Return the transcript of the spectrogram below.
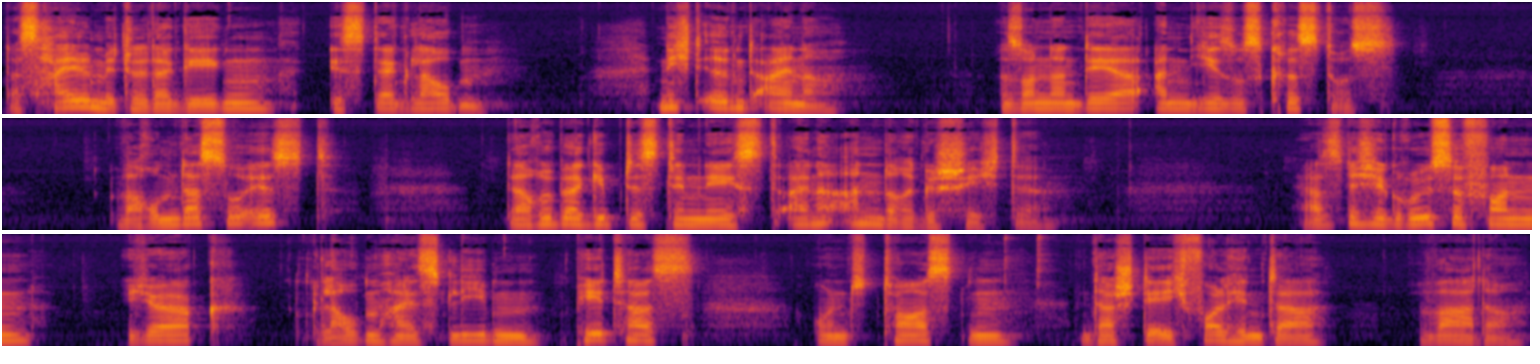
Das Heilmittel dagegen ist der Glauben. Nicht irgendeiner, sondern der an Jesus Christus. Warum das so ist? Darüber gibt es demnächst eine andere Geschichte. Herzliche Grüße von Jörg, Glauben heißt Lieben, Peters und Thorsten, da stehe ich voll hinter, Wader.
